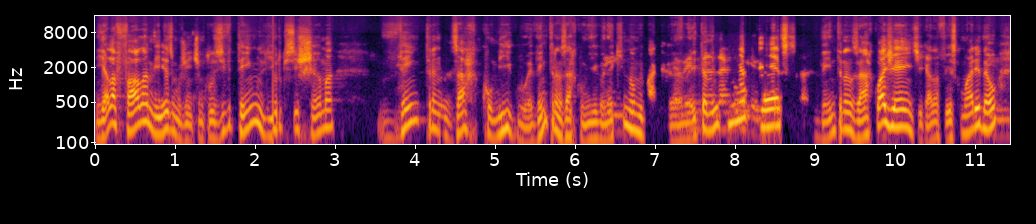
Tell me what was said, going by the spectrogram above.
E ela fala mesmo, gente. Inclusive, tem um livro que se chama Vem Transar Comigo. É Vem Transar Comigo, Sim. né? Que nome bacana. É e também tem a peça, Vem Transar com a gente, que ela fez com o maridão. Sim.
